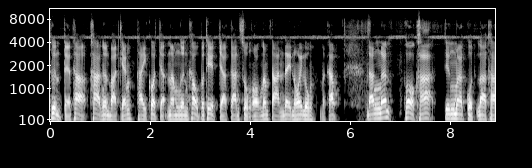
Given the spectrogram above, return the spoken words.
ขึ้น แต่ถ้าค่าเงินบาทแข็งไทยก็จะนำเงินเข้าประเทศจากการส่งออกน้ำตาลได้น้อยลงนะครับ ดังนั้นพ่อค้าจึงมากดราคา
